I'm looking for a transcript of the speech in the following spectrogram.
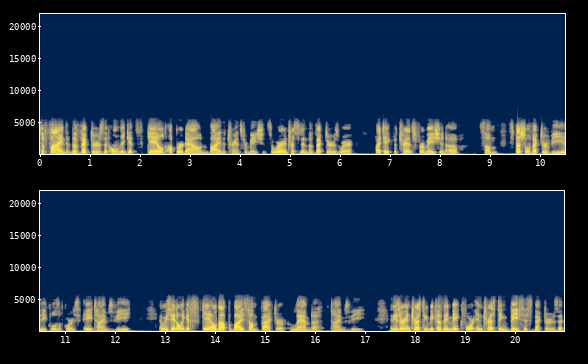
to find the vectors that only get scaled up or down by the transformation. So we're interested in the vectors where if I take the transformation of some special vector v, it equals, of course, a times v. And we say it only gets scaled up by some factor, lambda times v. And these are interesting because they make for interesting basis vectors that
